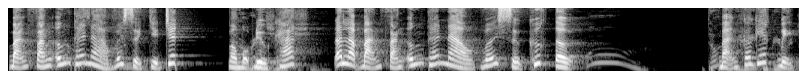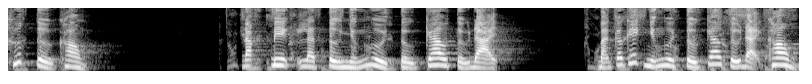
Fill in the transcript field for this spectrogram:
Bạn phản ứng thế nào với sự chỉ trích? Và một điều khác, đó là bạn phản ứng thế nào với sự khước từ. Bạn có ghét bị khước từ không? Đặc biệt là từ những người tự cao tự đại. Bạn có ghét những người tự cao tự đại không?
